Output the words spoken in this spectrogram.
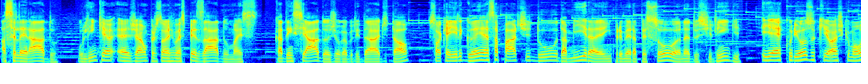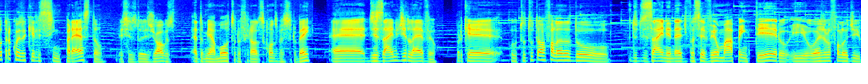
acelerado. O Link é, é já um personagem mais pesado, mais cadenciado a jogabilidade e tal. Só que aí ele ganha essa parte do da mira em primeira pessoa, né, do estilingue. E é curioso que eu acho que uma outra coisa que eles se emprestam, esses dois jogos, é do Miyamoto no final das contas, mas tudo bem, é design de level. Porque o Tutu tava falando do do design, né? De você ver o mapa inteiro e o Ângelo falou de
